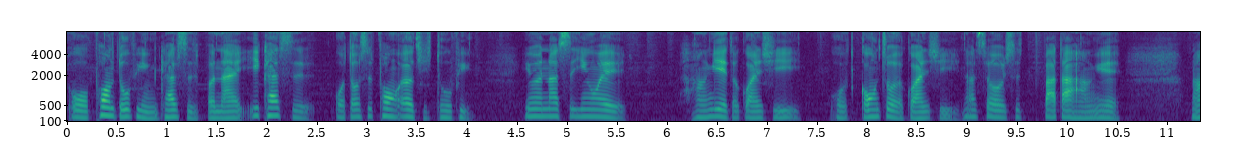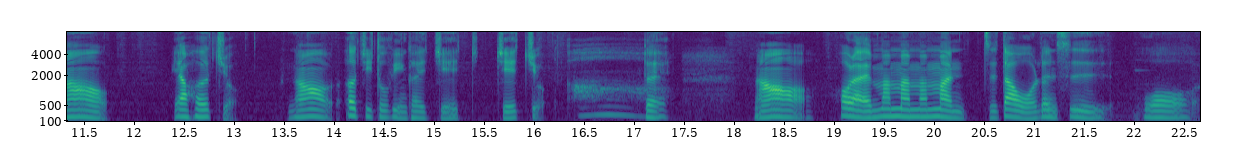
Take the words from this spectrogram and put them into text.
我碰毒品开始，本来一开始我都是碰二级毒品，因为那是因为行业的关系，我工作的关系，那时候是八大行业，然后要喝酒，然后二级毒品可以解解酒哦，对，然后后来慢慢慢慢，直到我认识我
